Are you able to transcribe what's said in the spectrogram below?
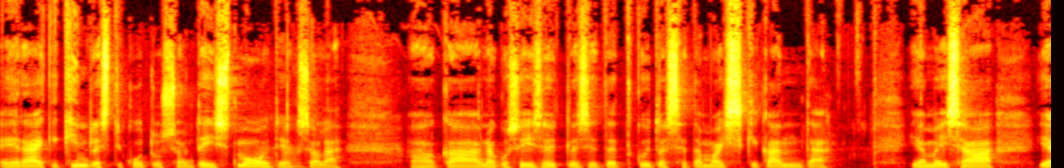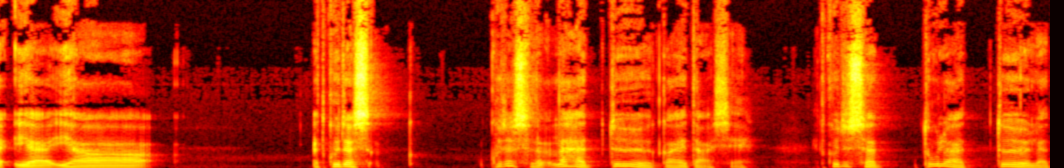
ei räägi, kindlasti kodus on teistmoodi mm, -hmm. eks ole. aga nagu sa ise ütlesid, et kuidas seda maski kanda ja me ei saa ja, ja, ja et kuidas, kuidas sa lähed tööga edasi, et kuidas sa tuled tööle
